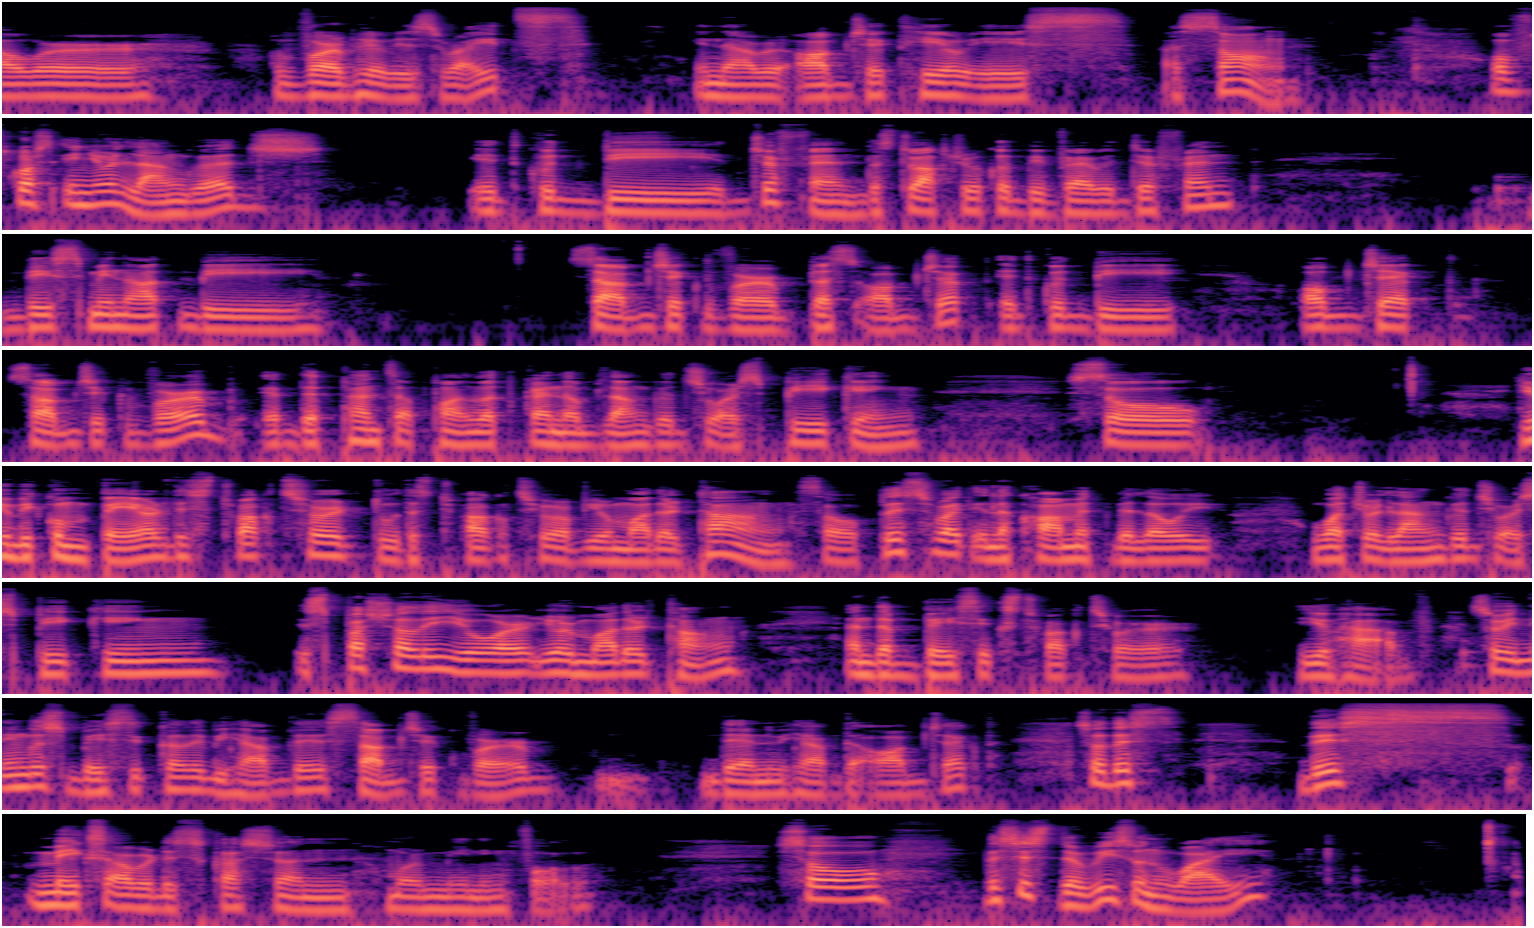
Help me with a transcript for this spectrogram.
Our verb here is writes, and our object here is a song. Of course, in your language, it could be different. The structure could be very different. This may not be subject, verb plus object. It could be object, subject, verb. It depends upon what kind of language you are speaking. So you may compare the structure to the structure of your mother tongue. So please write in the comment below what your language you are speaking, especially your, your mother tongue and the basic structure you have. So in English, basically we have the subject, verb, then we have the object. So this this makes our discussion more meaningful. So this is the reason why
